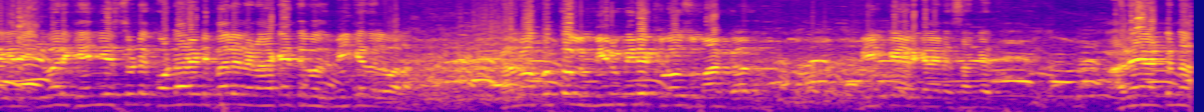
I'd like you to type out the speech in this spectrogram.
నేను ఇదివరకు ఏం చేస్తుంటే కొండారెడ్డి పల్లెలు నాకే తెలియదు మీకే తెలియాల కల్వకుర్తలు మీరు మీరే క్లోజ్ మాకు కాదు. మీకే ఆయన సంగతి. అదే అంటున్నా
